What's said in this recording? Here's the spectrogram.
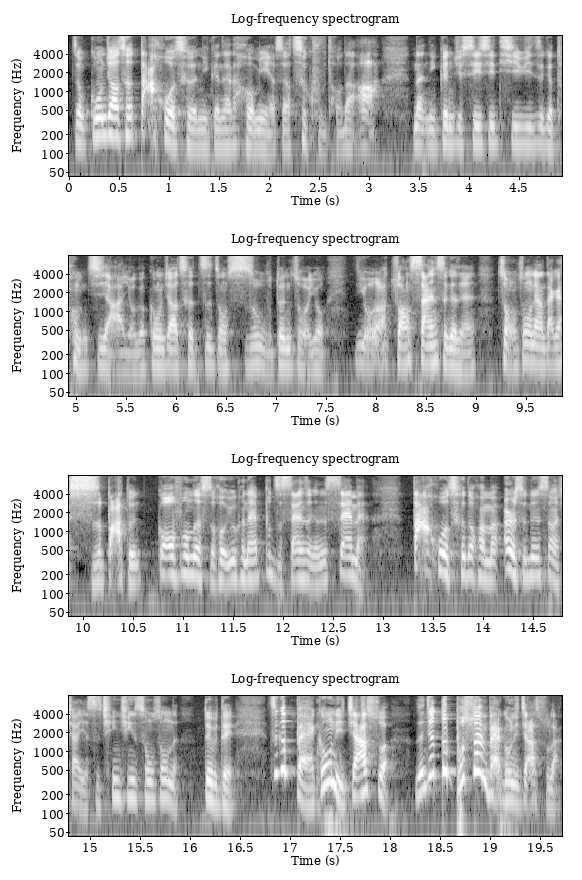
这种公交车、大货车，你跟在他后面也是要吃苦头的啊。那你根据 CCTV 这个统计啊，有个公交车自重十五吨左右，有要装三十个人，总重量大概十八吨，高峰。的时候有可能还不止三十个人塞满，大货车的话嘛，二十吨上下也是轻轻松松的，对不对？这个百公里加速，人家都不算百公里加速了，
